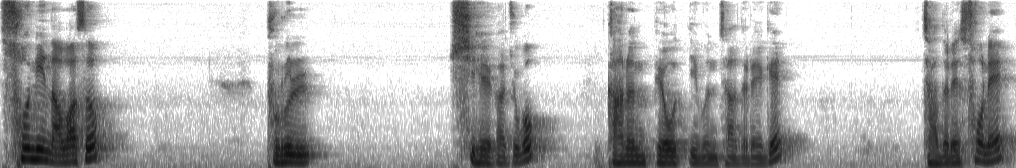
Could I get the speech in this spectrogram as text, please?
손이 나와서 불을 시해 가지고 가는 배옷 입은 자들에게 자들의 손에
